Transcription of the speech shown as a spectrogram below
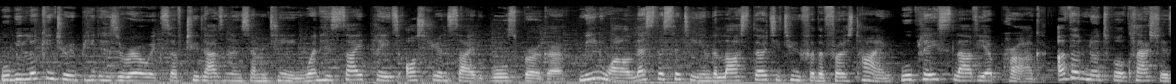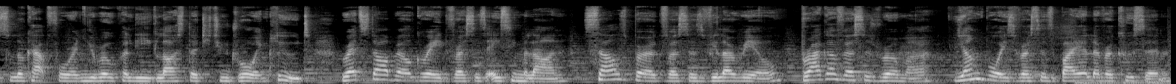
will be looking to repeat his heroics of 2017 when his side plays Austrian side Wolfsberger. Meanwhile, Leicester City in the last 32 for the first time will play Slavia Prague. Other notable clashes to look out for in Europa League last 32 draw include Red Star Belgrade versus AC Milan, Salzburg versus Villarreal, Braga versus Roma, Young Boys versus Bayer Leverkusen,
